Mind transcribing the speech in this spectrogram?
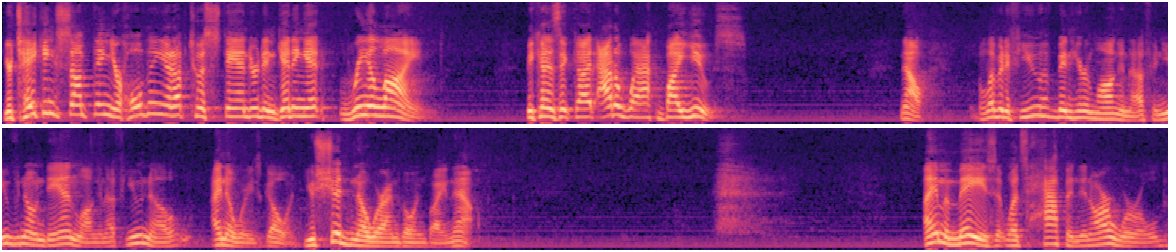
You're taking something, you're holding it up to a standard and getting it realigned because it got out of whack by use. Now, beloved, if you have been here long enough and you've known Dan long enough, you know, I know where he's going. You should know where I'm going by now. I am amazed at what's happened in our world,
